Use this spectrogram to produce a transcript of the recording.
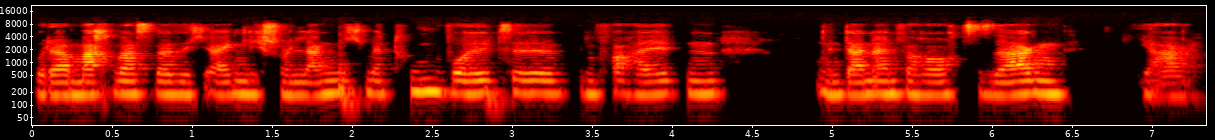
oder mache was, was ich eigentlich schon lange nicht mehr tun wollte im Verhalten. Und dann einfach auch zu sagen, ja,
